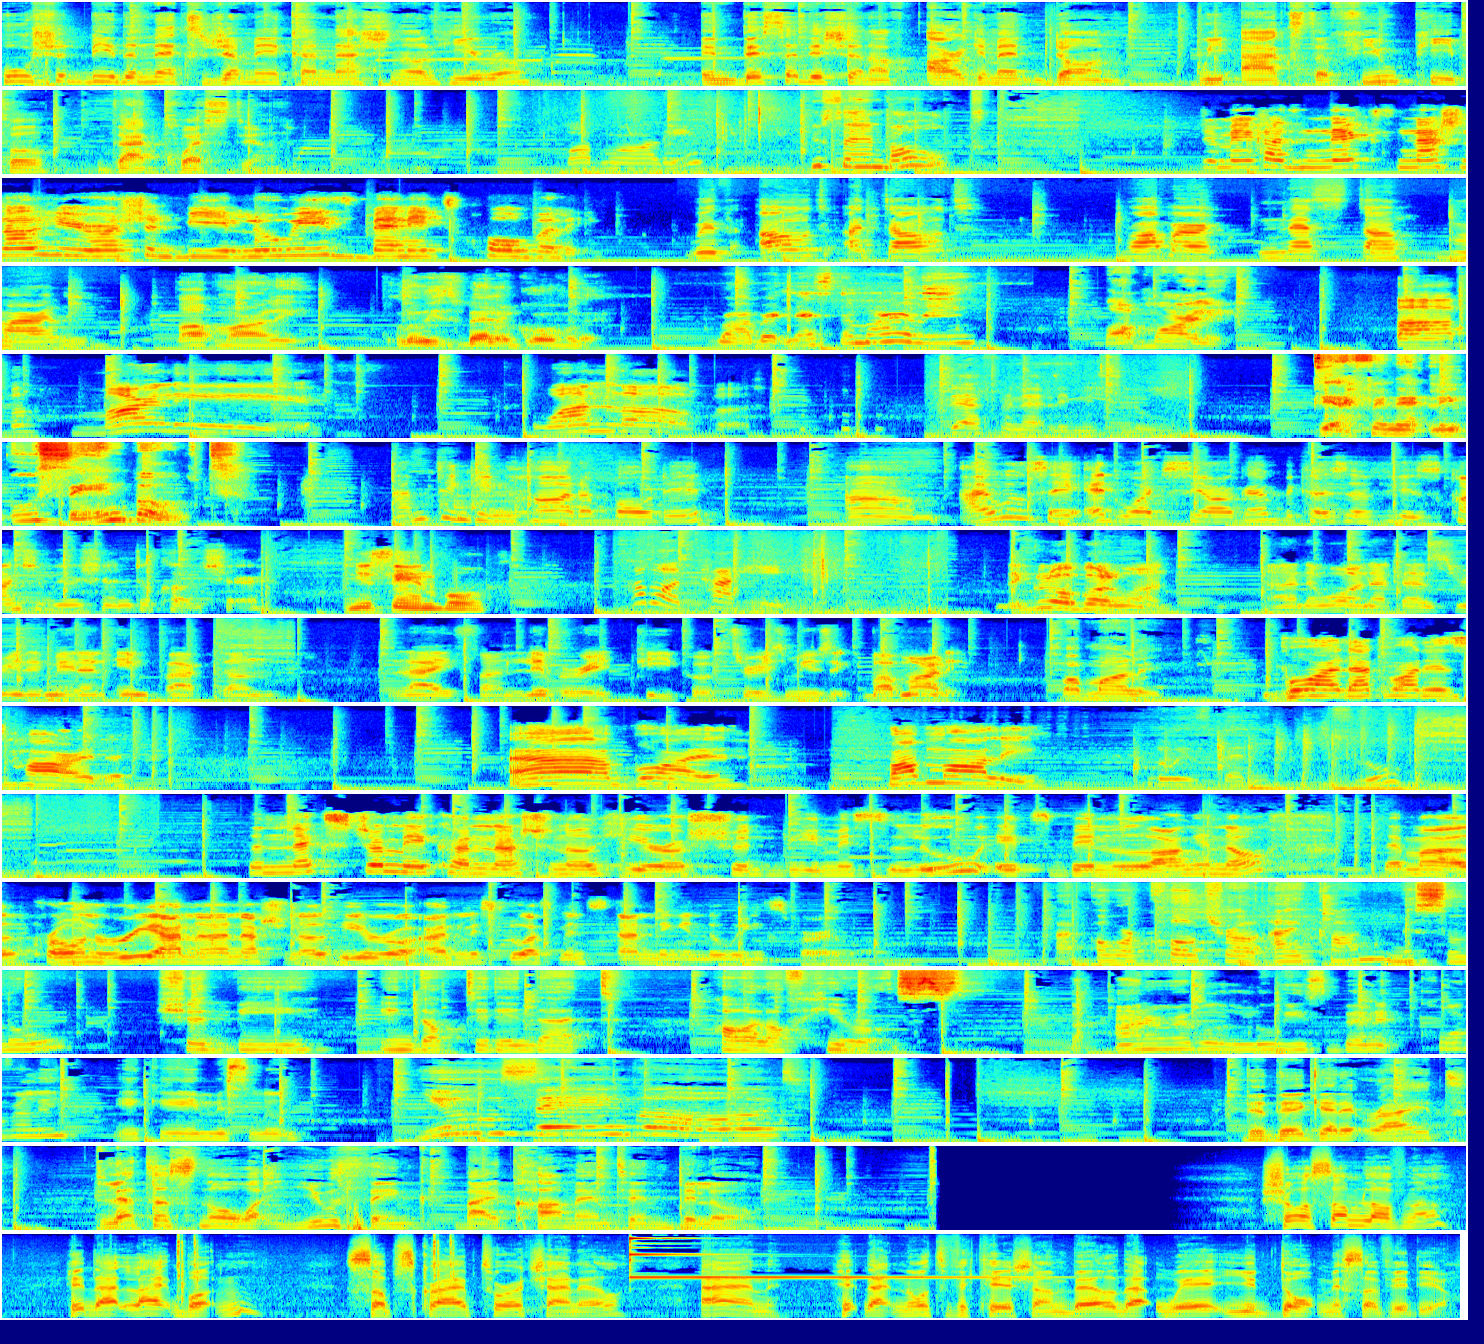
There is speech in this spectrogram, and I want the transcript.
Who should be the next Jamaican national hero? In this edition of Argument Done, we asked a few people that question. Bob Marley. Usain Bolt. Jamaica's next national hero should be Louise Bennett Coverley. Without a doubt, Robert Nesta Marley. Bob Marley. Louise Bennett Coverley. Robert Nesta Marley. Bob Marley. Bob Marley. One love. Definitely Miss Lou. Definitely Usain Bolt. I'm thinking hard about it. Um, I will say Edward Seaga because of his contribution to culture. Usain Bolt. How about Taki? The global one, and the one that has really made an impact on life and liberate people through his music. Bob Marley. Bob Marley. Boy, that one is hard. Ah, boy. Bob Marley. Louise Bennett. Lou. The next Jamaican national hero should be Miss Lou. It's been long enough. Them all crown Rihanna national hero, and Miss Lou has been standing in the wings forever. Uh, our cultural icon, Miss Lou, should be inducted in that Hall of Heroes. The Honorable Louise Bennett Coverley, aka Miss Lou. Usain Bolt. Did they get it right? Let us know what you think by commenting below. Show some love now. Hit that like button, subscribe to our channel, and hit that notification bell. That way you don't miss a video.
